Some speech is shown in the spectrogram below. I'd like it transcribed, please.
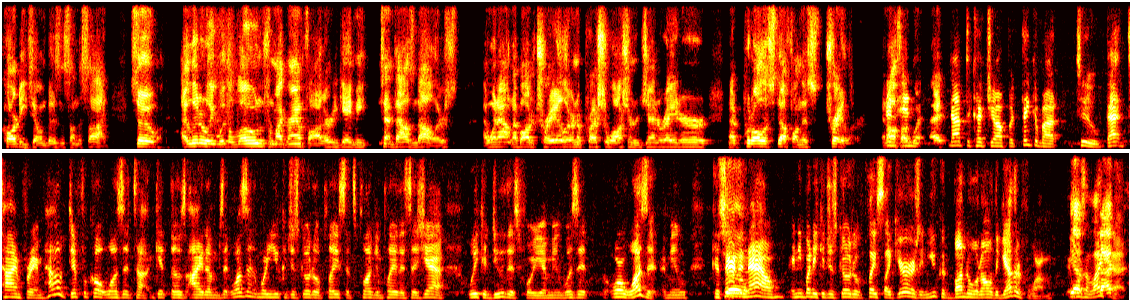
car detailing business on the side. So I literally, with a loan from my grandfather, he gave me ten thousand dollars. I went out and I bought a trailer and a pressure washer and a generator, and I put all this stuff on this trailer. And, and off and I went. I, not to cut you off, but think about too that time frame how difficult was it to get those items? It wasn't where you could just go to a place that's plug and play that says yeah we could do this for you. I mean was it or was it? I mean compared so, to now anybody could just go to a place like yours and you could bundle it all together for them it yeah, wasn't like back, that.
